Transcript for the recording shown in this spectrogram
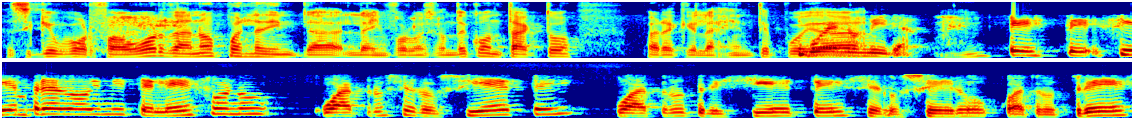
Así que por favor, danos pues la, la, información de contacto para que la gente pueda... Bueno, mira, este, siempre doy mi teléfono 407-437-0043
